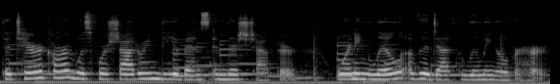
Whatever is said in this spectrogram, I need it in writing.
The tarot card was foreshadowing the events in this chapter, warning Lil of the death looming over her.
